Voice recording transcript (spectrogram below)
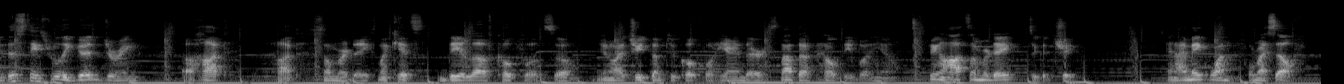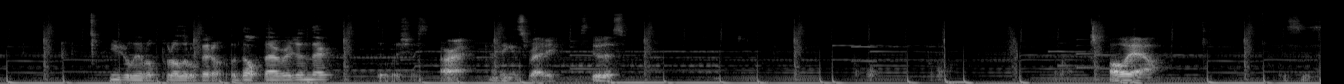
this tastes really good during a hot, hot summer day. My kids, they love Coke floats, so, you know, I treat them to Coke float here and there. It's not that healthy, but, you know, being a hot summer day, it's a good treat. And I make one for myself. Usually it'll put a little bit of adult beverage in there. Delicious. All right, I think it's ready. Let's do this. Oh yeah. This is,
